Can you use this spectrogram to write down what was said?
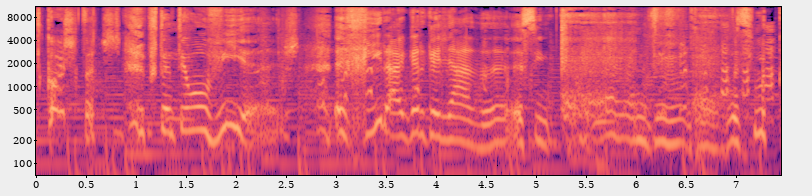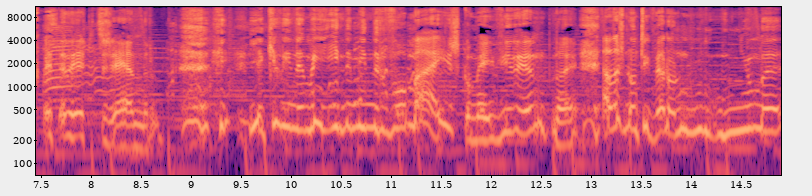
De costas. Portanto, eu ouvi-as a rir à gargalhada, assim. Assim uma coisa deste género. E, aquilo ainda me, ainda me enervou mais, como é evidente, não é? Elas não tiveram nenhuma,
